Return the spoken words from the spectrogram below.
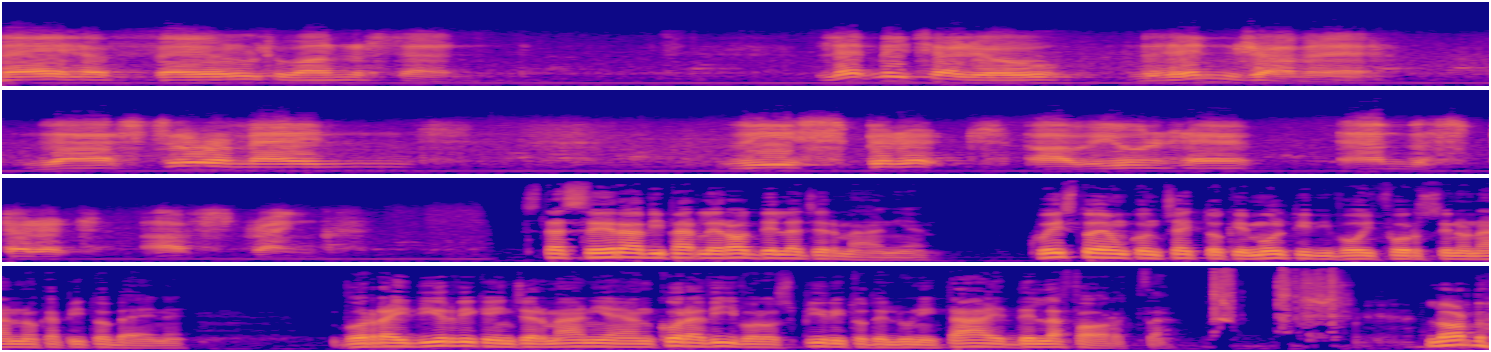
may have failed to understand. Let me tell you that in Germany there still remains the spirit of unity and the spirit of strength. Stasera vi parlerò della Germania. Questo è un concetto che molti di voi forse non hanno capito bene. Vorrei dirvi che in Germania è ancora vivo lo spirito dell'unità e della forza. Lord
